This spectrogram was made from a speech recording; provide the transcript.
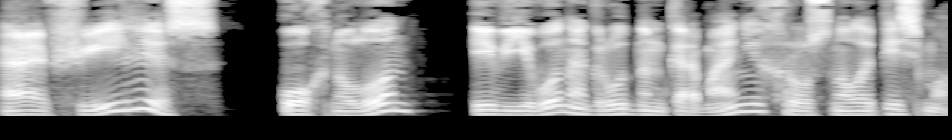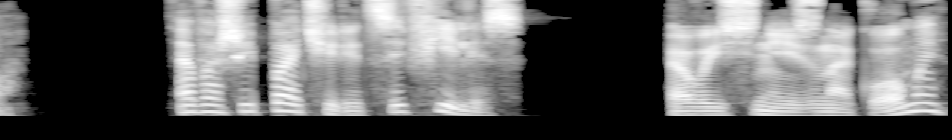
«А Филис?» — охнул он, и в его нагрудном кармане хрустнуло письмо. «О вашей пачерице Филис». «А вы с ней знакомы?»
